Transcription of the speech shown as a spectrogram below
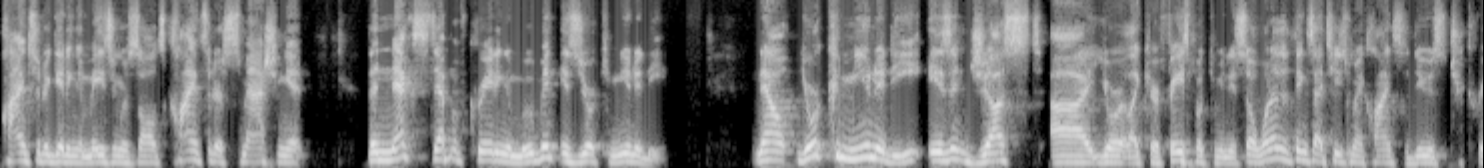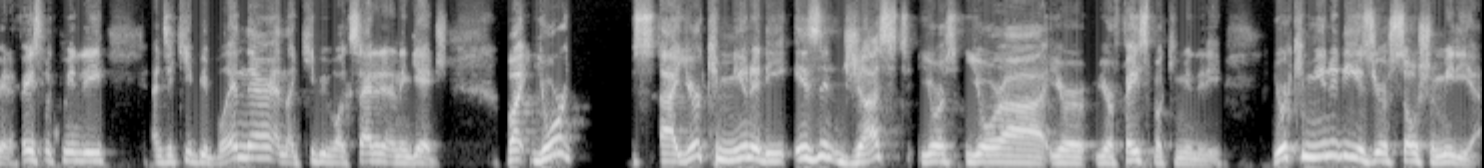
clients that are getting amazing results clients that are smashing it. The next step of creating a movement is your community now, your community isn't just uh, your like your Facebook community. So one of the things I teach my clients to do is to create a Facebook community and to keep people in there and like keep people excited and engaged. But your uh, your community isn't just your your uh, your your Facebook community. Your community is your social media,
